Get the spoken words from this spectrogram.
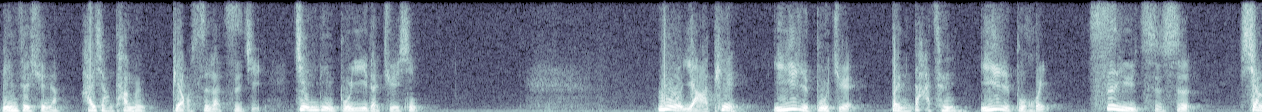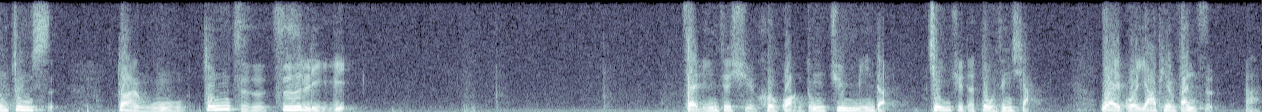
林则徐呢，还向他们表示了自己坚定不移的决心。若鸦片一日不绝，本大臣一日不回，誓与此事相终始，断无终止之理。在林则徐和广东军民的坚决的斗争下，外国鸦片贩子啊，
